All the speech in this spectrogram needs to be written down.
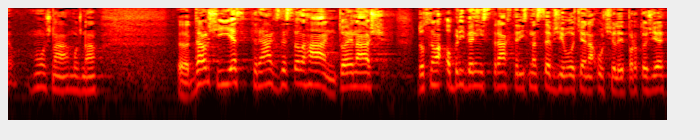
Jo, možná, možná. E, další je strach ze selhání. To je náš docela oblíbený strach, který jsme se v životě naučili, protože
